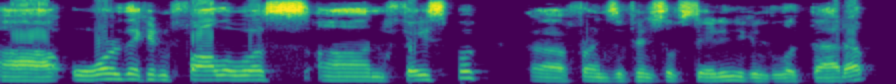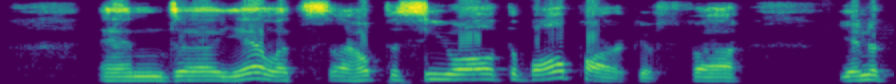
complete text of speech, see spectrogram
uh, or they can follow us on Facebook, uh, Friends of Hinchliffe Stadium. You can look that up. And uh, yeah, let's. I hope to see you all at the ballpark. If uh, you end up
